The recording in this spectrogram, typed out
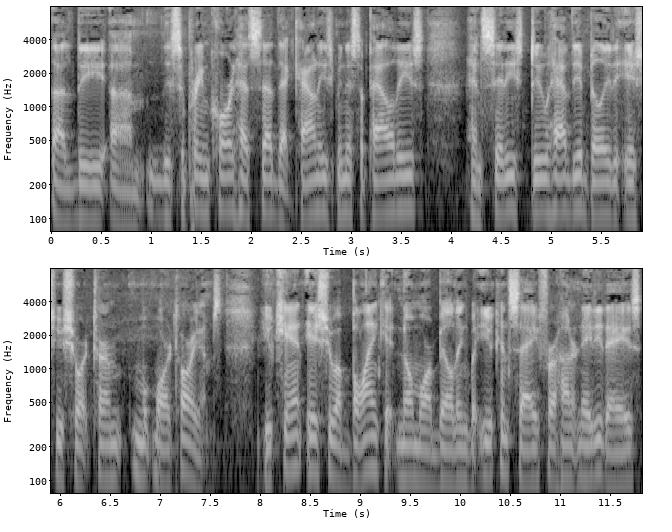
Uh, the um, the Supreme Court has said that counties, municipalities, and cities do have the ability to issue short term moratoriums. You can't issue a blanket no more building, but you can say for 180 days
